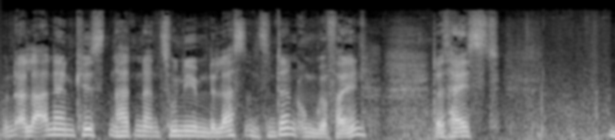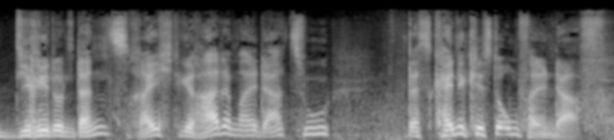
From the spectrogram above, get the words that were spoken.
und alle anderen Kisten hatten dann zunehmende Last und sind dann umgefallen. Das heißt, die Redundanz reicht gerade mal dazu, dass keine Kiste umfallen darf.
